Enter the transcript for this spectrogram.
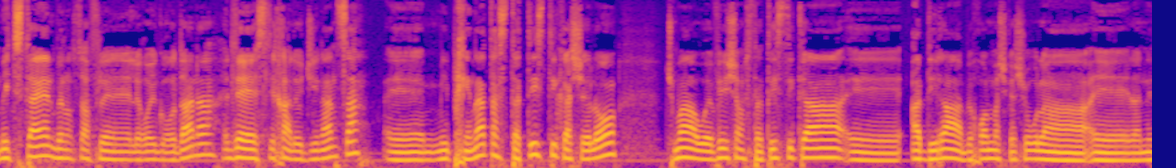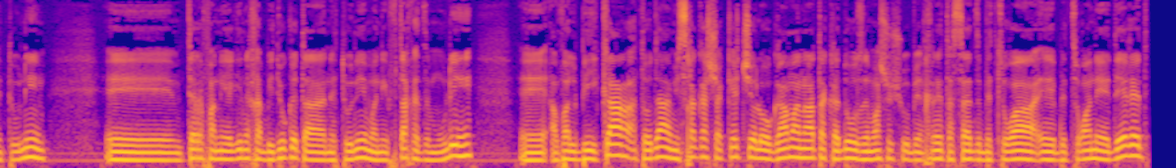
מצטיין בנוסף ל- לרועי גורדנה, סליחה, ליוג'ין אנסה. אה, מבחינת הסטטיסטיקה שלו, תשמע, הוא הביא שם סטטיסטיקה אה, אדירה בכל מה שקשור אה, לנתונים. תכף אני אגיד לך בדיוק את הנתונים, אני אפתח את זה מולי, אבל בעיקר, אתה יודע, המשחק השקט שלו, גם הנעת הכדור זה משהו שהוא בהחלט עשה את זה בצורה, בצורה נהדרת.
